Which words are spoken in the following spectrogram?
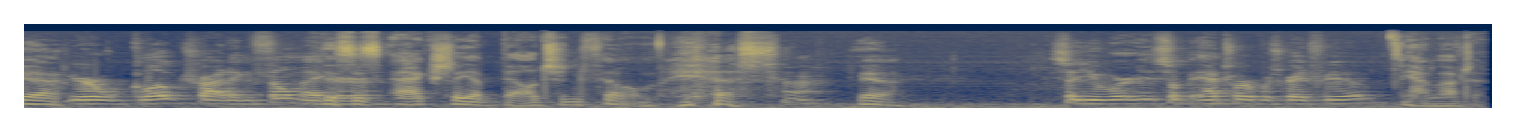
yeah. you're a globetrotting filmmaker. This is actually a Belgian film. Yes. Huh. Yeah. So you were so Antwerp was great for you. Yeah, I loved it.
